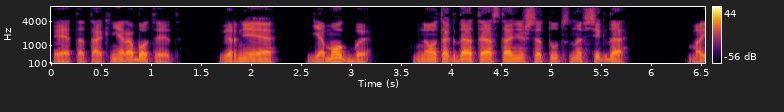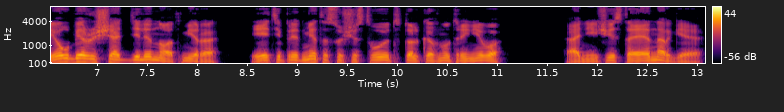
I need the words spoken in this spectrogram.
«Это так не работает. Вернее, я мог бы, но тогда ты останешься тут навсегда. Мое убежище отделено от мира, и эти предметы существуют только внутри него. Они чистая энергия,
